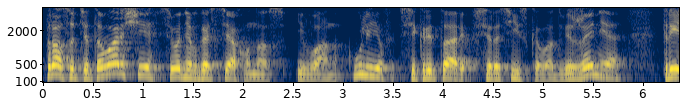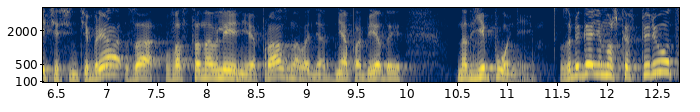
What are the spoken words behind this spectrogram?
Здравствуйте, товарищи! Сегодня в гостях у нас Иван Кулиев, секретарь Всероссийского движения 3 сентября за восстановление празднования Дня Победы над Японией. Забегая немножко вперед,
